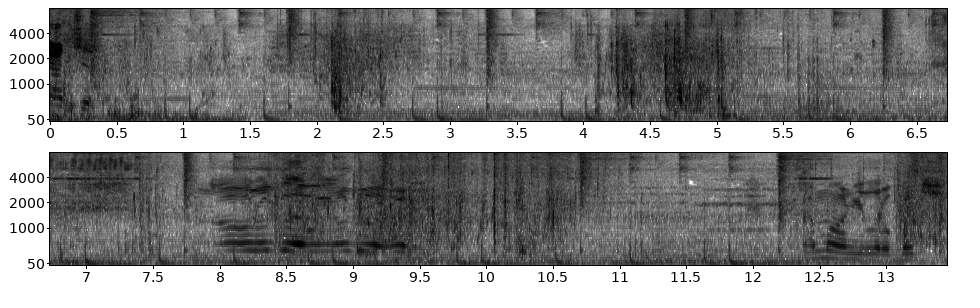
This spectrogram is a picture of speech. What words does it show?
gotcha. Oh, Come on, you little bitch.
